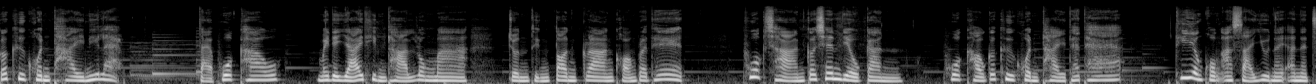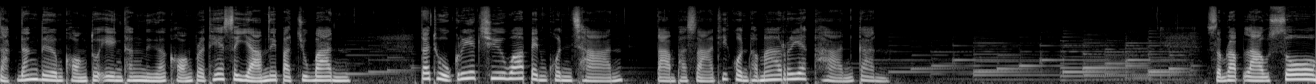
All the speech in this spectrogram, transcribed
ก็คือคนไทยนี่แหละ แต่พวกเขาไม่ได้ย้ายถิ่นฐานลงมา จนถึงตอนกลางของประเทศ พวกฉานก็เช่นเดียวกัน พวกเขาก็คือคนไทยแท้ๆ ที่ยังคงอาศัยอยู่ในอาณาจักรดั้งเดิมของตัวเองทางเหนือของประเทศสยามในปัจจุบัน แต่ถูกเรียกชื่อว่าเป็นคนฉานตามภาษาที่คนพม่าเรียกขานกันสำหรับลาวโซ่ง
